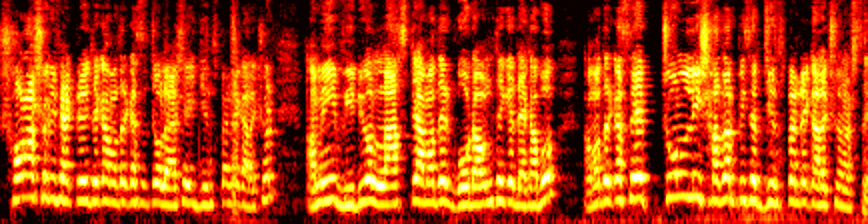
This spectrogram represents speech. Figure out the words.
সরাসরি ফ্যাক্টরি থেকে আমাদের কাছে চলে আসে এই জিন্স প্যান্টের কালেকশন আমি ভিডিও লাস্টে আমাদের গোডাউন থেকে দেখাবো। আমাদের কাছে চল্লিশ হাজার পিসের জিন্স প্যান্টের কালেকশন আসছে।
